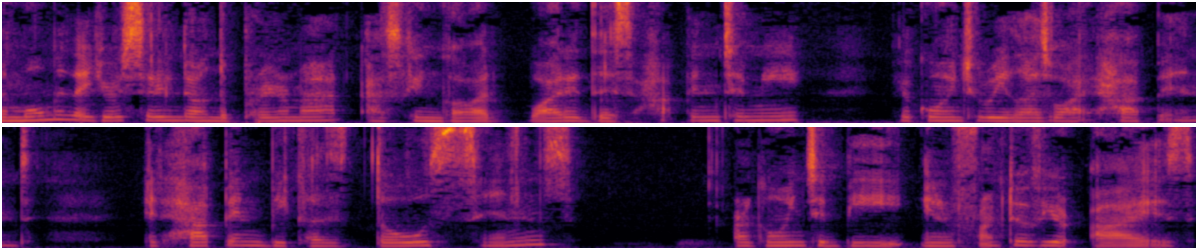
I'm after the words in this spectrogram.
the moment that you're sitting down the prayer mat asking God, why did this happen to me? You're going to realize why it happened. It happened because those sins are going to be in front of your eyes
